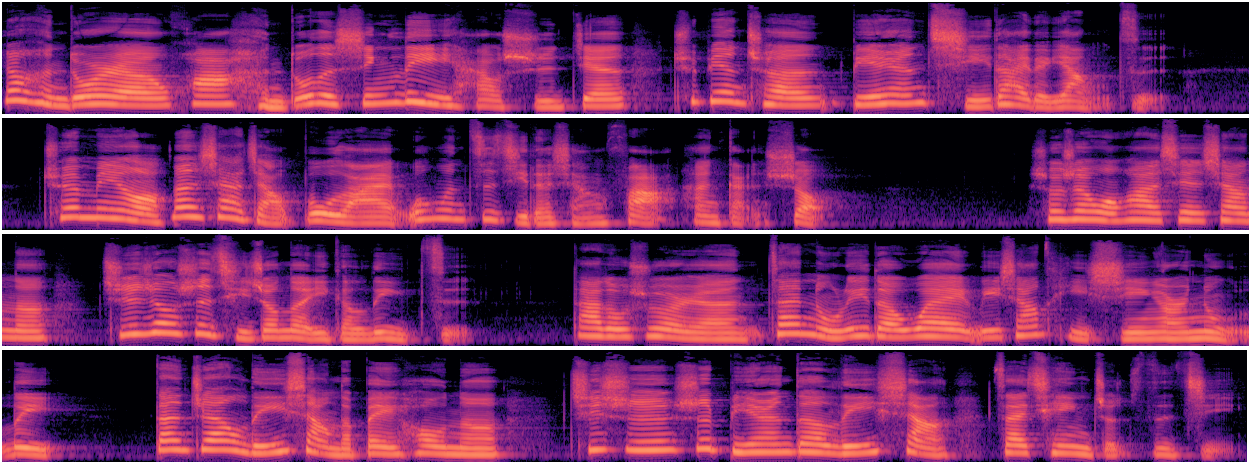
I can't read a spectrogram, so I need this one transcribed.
让很多人花很多的心力还有时间，去变成别人期待的样子，却没有慢下脚步来问问自己的想法和感受。瘦身文化的现象呢，其实就是其中的一个例子。大多数的人在努力的为理想体型而努力，但这样理想的背后呢，其实是别人的理想在牵引着自己，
